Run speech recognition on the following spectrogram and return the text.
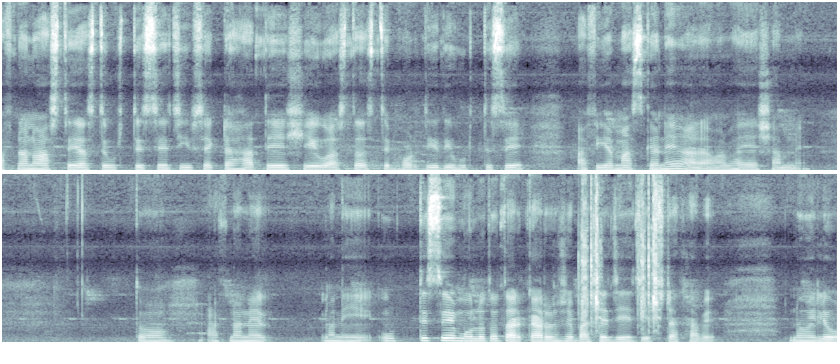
আফনানও আস্তে আস্তে উঠতেছে, চিপস একটা হাতে, সেও আস্তে আস্তে ভর দিয়ে দিয়ে উঠতেছে। আফিয়া মাঝখানে আর আমার ভাইয়ের সামনে। তো আফনানের মানে উঠতেছে মূলত তার কারণ সে বাসায় যেয়ে চিপসটা খাবে। নইলে ও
